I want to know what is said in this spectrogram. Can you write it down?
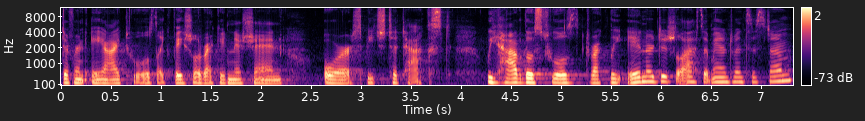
different AI tools like facial recognition or speech to text. We have those tools directly in our digital asset management system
